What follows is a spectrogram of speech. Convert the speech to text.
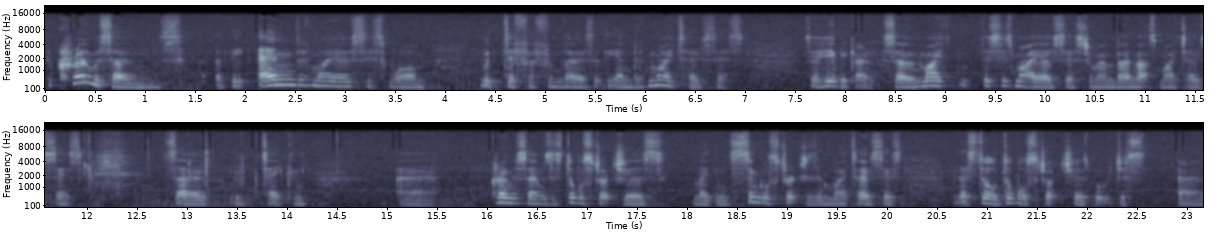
the chromosomes at the end of meiosis 1 would differ from those at the end of mitosis. So here we go. So my, this is meiosis, remember, and that's mitosis. So we've taken uh, chromosomes as double structures, made them into single structures in mitosis. They're still double structures, but we've just uh,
